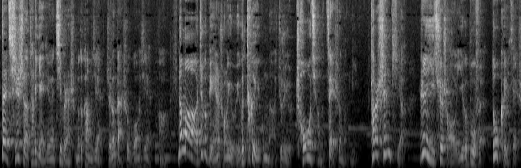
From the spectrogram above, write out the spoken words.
但其实呢，它的眼睛基本上什么都看不见，只能感受光线啊。那么这个扁形虫有一个特异功能，就是有超强的再生能力。它的身体啊，任意缺少一个部分都可以再生。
